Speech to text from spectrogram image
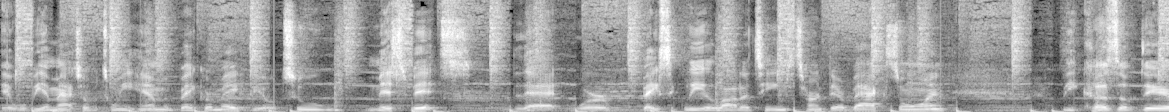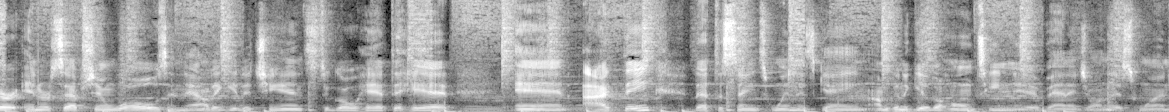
it will be a matchup between him and Baker Mayfield, two misfits that were basically a lot of teams turned their backs on because of their interception woes, and now they get a chance to go head to head. And I think that the Saints win this game. I'm going to give the home team the advantage on this one,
